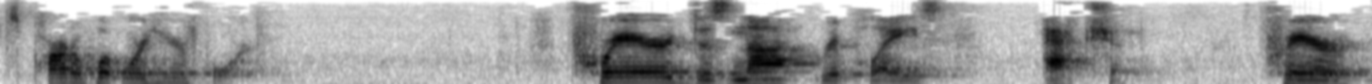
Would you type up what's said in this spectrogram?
It's part of what we're here for. Prayer does not replace action. Prayer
